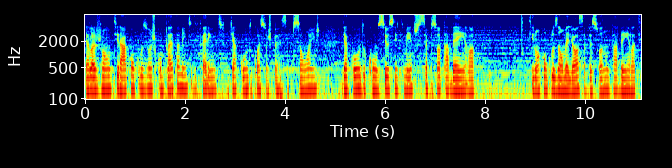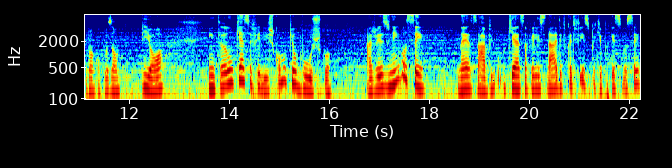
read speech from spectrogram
elas vão tirar conclusões completamente diferentes de acordo com as suas percepções, de acordo com os seus sentimentos. Se a pessoa está bem, ela tira uma conclusão melhor, se a pessoa não está bem, ela tira uma conclusão pior. Então, o que é ser feliz? Como que eu busco? Às vezes nem você, né, sabe o que é essa felicidade, fica difícil, porque porque se você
